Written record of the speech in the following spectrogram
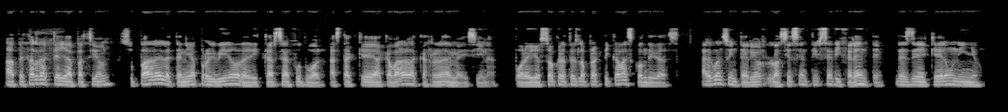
A pesar de aquella pasión, su padre le tenía prohibido dedicarse al fútbol hasta que acabara la carrera de medicina. Por ello Sócrates lo practicaba a escondidas. Algo en su interior lo hacía sentirse diferente desde que era un niño,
